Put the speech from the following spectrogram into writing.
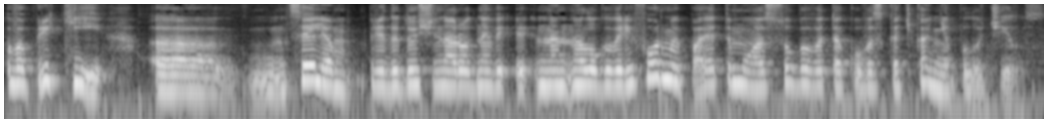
вопреки э, целям предыдущей народной э, налоговой реформы, поэтому особого такого скачка не получилось.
